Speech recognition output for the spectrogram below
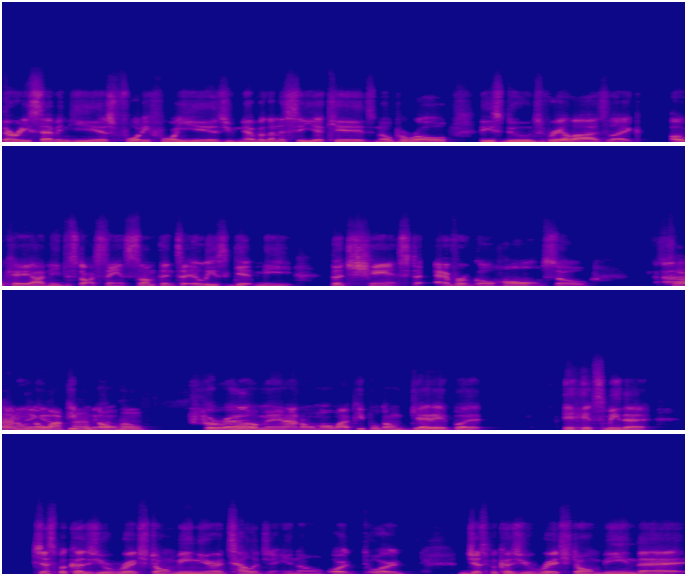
37 years, 44 years, you're never gonna see your kids, no parole. These dudes realize, like, okay, I need to start saying something to at least get me the chance to ever go home. So Sorry, I don't nigga, know why people don't home. For real, man. I don't know why people don't get it, but it hits me that just because you're rich don't mean you're intelligent, you know, or or just because you're rich don't mean that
